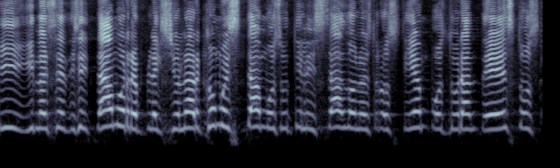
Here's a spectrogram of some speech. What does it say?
Y, necesitamos reflexionar cómo estamos utilizando nuestros tiempos durante estos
